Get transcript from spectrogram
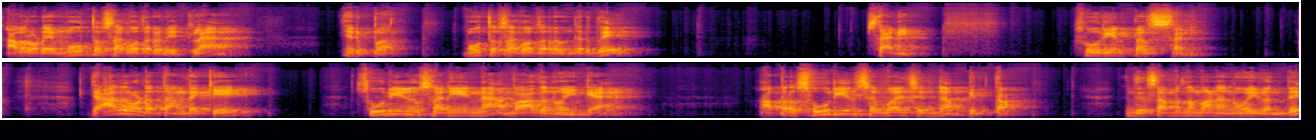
அவருடைய மூத்த சகோதரர் வீட்டில் இருப்பார். மூத்த சகோதரருங்கிறது சனி. சூரியன் ப்ளஸ் சனி. ஜாதகரோட தந்தைக்கு சூரியனும் சனின்னா வாத நோய்ங்க. அப்புறம் சூரியன் செவ்வாய் செஞ்சால் பித்தம். இது சம்பந்தமான நோய் வந்து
